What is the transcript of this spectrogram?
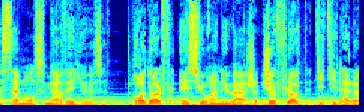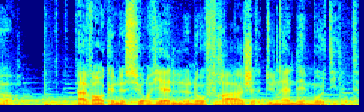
s'annonce merveilleuse. Rodolphe est sur un nuage. Je flotte, dit-il alors, avant que ne survienne le naufrage d'une année maudite.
